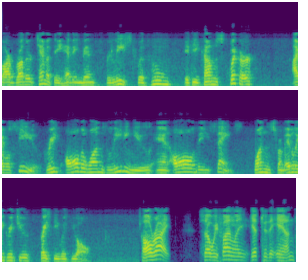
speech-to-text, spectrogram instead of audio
our brother Timothy, having been released, with whom if he comes quicker, I will see you. Greet all the ones leading you and all the saints. Ones from Italy greet you. Grace be with you all. All right. So we finally get to the end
